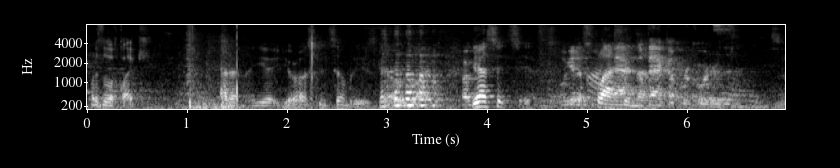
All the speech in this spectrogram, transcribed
What does it look like? I don't know. You're, you're asking somebody who's colorblind. okay. Yes, it's, it's we'll get a, splash back, the backup recorder then. So.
